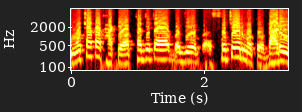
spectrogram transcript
মোচাটা থাকে, অর্থাৎ যেটা যে সোচের মতো দাড়ি,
